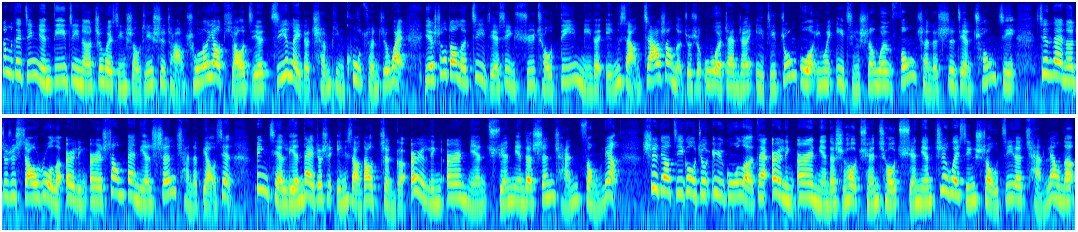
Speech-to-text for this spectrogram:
那么在今年第一季呢，智慧型手机市场除了要调节积累的成品库存之外，也受到了季节性需求低迷的影响，加上的就是乌俄战争以及中国因为疫情升温封城的事件冲击，现在呢就是削弱了二零二二上半年生产的表现，并且连带就是影响到整个二零二二年全年的生产总量。市调机构就预估了，在二零二二年的时候，全球全年智慧型手机的产量呢，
